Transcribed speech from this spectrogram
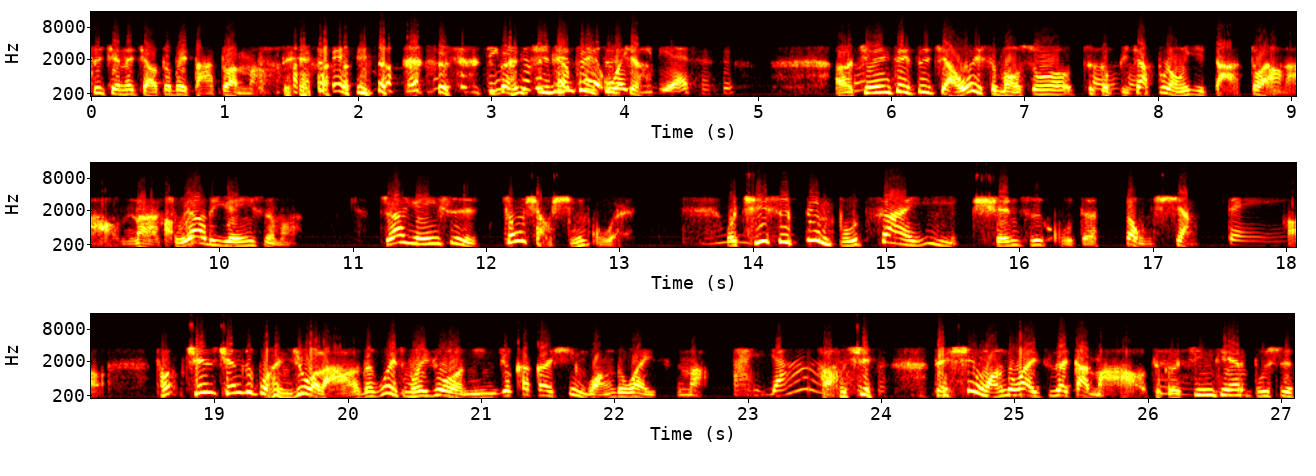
之前的脚都被打断嘛？对，今天今天这只脚，呃，今天这只脚为什么说这个比较不容易打断呢？好，那主要的原因是什么？主要原因是中小型股。哎，我其实并不在意全指股的动向。对，好，同其实全职股很弱啦。那为什么会弱？你你就看看姓王的外资嘛。哎呀，好姓对姓王的外资在干嘛啊？这个今天不是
